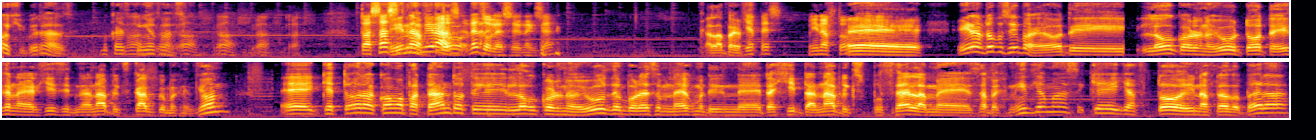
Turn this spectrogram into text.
Όχι, πειράζει. Με κάνει και Όχι, νιώθω όχι, άσχημα. όχι, όχι, όχι, όχι. Το Assassin's Είναι Creed αυτό- μοιράζει. Δεν το λες next gen. Καλά πέφτει. Για πες. Είναι αυτό. Ε, είναι αυτό που σου είπα, ε, ότι λόγω κορονοϊού τότε είχαν αρχίσει την ανάπτυξη κάποιων παιχνιδιών ε, και τώρα ακόμα πατάνε το ότι λόγω κορονοϊού δεν μπορέσαμε να έχουμε την ε, ταχύτητα ανάπτυξης που θέλαμε στα παιχνίδια μας και γι' αυτό είναι αυτό εδώ πέρα.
